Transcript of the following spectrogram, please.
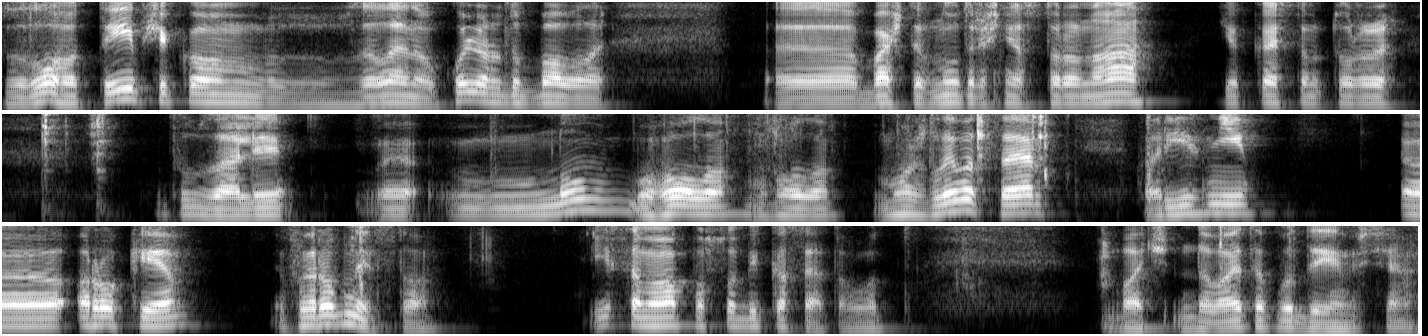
з логотипчиком, зеленого кольору додали. Е, бачите, внутрішня сторона якась там теж. Тут взагалі е, ну, голо, голо. Можливо, це різні е, роки виробництва. І сама по собі касета. От, бач, давайте подивимося.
